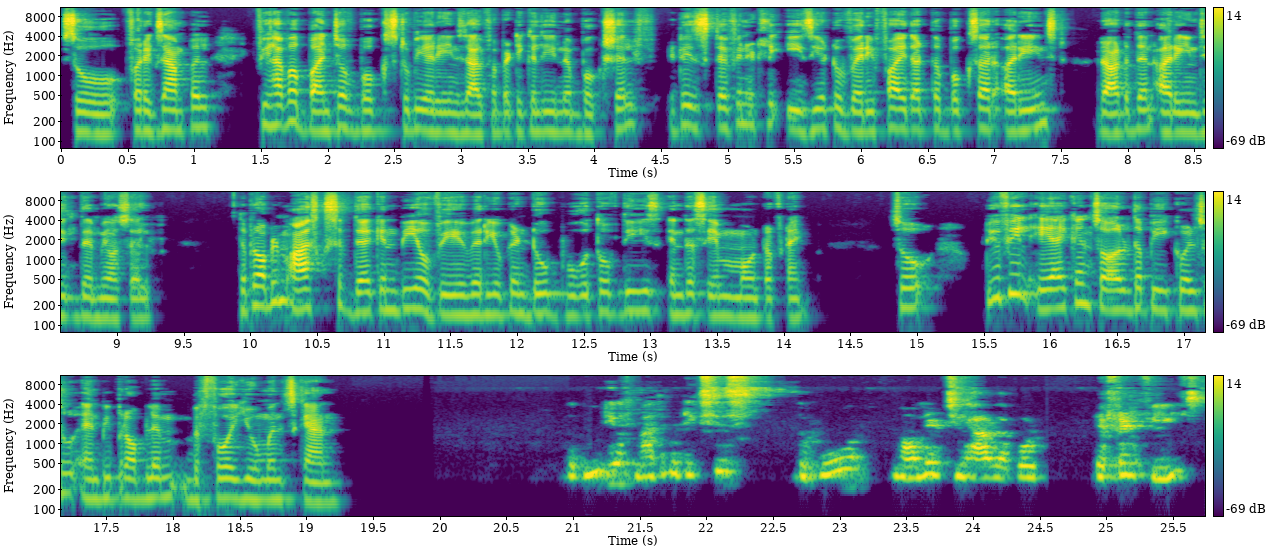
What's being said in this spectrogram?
So, for example, if you have a bunch of books to be arranged alphabetically in a bookshelf, it is definitely easier to verify that the books are arranged rather than arranging them yourself. The problem asks if there can be a way where you can do both of these in the same amount of time. So, do you feel AI can solve the P equals to NP problem before humans can? The beauty of mathematics is the more knowledge you have about different fields,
